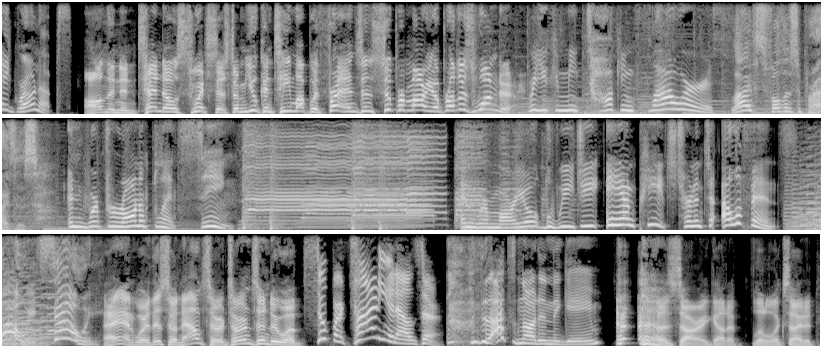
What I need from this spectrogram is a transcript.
Hey grown-ups, On the Nintendo Switch system, you can team up with friends in Super Mario Bros. Wonder. Where you can meet talking flowers. Life's full of surprises. And where piranha plants sing. And where Mario, Luigi, and Peach turn into elephants. Wowie zowie! And where this announcer turns into a. Super tiny announcer. That's not in the game. Sorry, got a little excited.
